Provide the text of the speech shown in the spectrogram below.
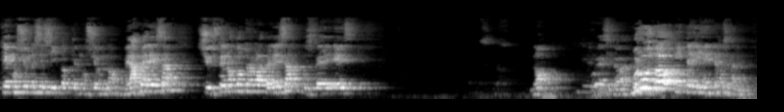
qué emoción necesito, qué emoción no. ¿Me da pereza? Si usted no controla la pereza, usted es... No. Voy a Bruto, inteligente emocionalmente.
